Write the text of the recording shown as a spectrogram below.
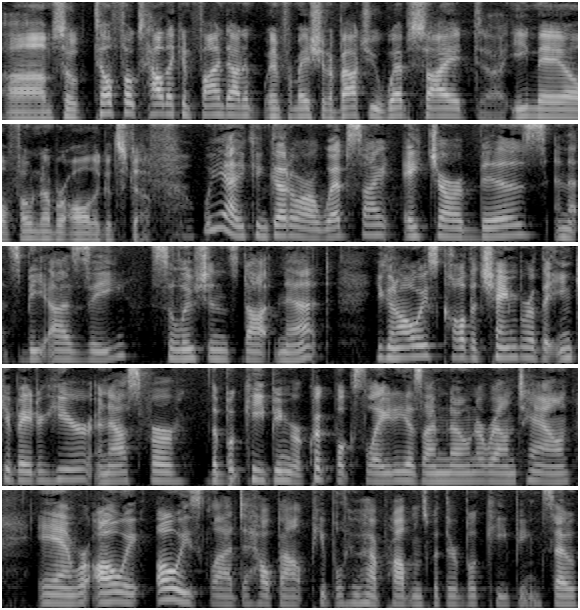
Um, so tell folks how they can find out information about you website, uh, email, phone number, all the good stuff. Well, yeah, you can go to our website, HRBiz, and that's B I Z, solutions.net. You can always call the Chamber of the Incubator here and ask for the bookkeeping or QuickBooks lady, as I'm known around town. And we're always, always glad to help out people who have problems with their bookkeeping. So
